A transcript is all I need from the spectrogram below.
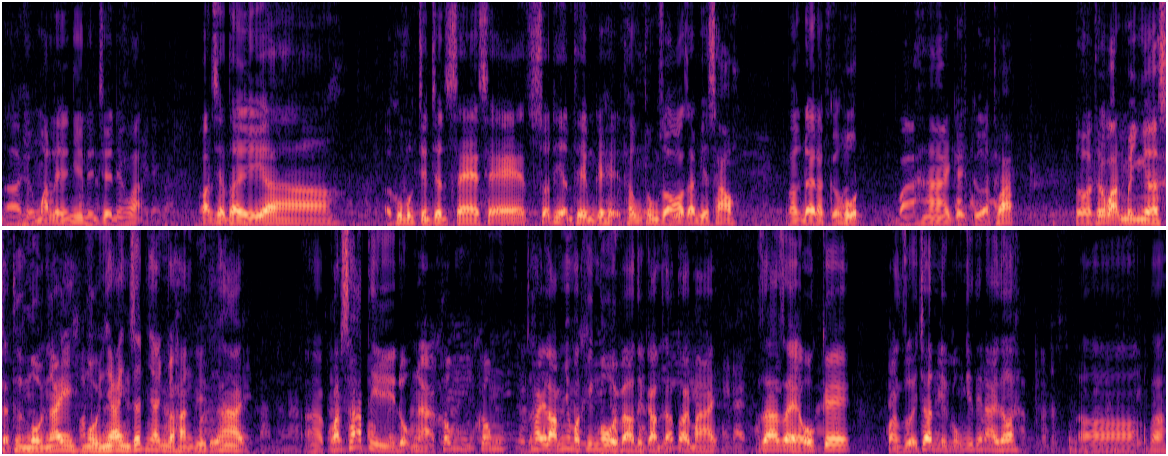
Đây, hướng mắt lên nhìn lên trên nha các bạn Các bạn sẽ thấy uh, ở khu vực trên trần xe sẽ xuất hiện thêm cái hệ thống thông gió ra phía sau Vâng, đây là cửa hút và hai cái cửa thoát Rồi thưa các bạn, mình à, sẽ thử ngồi ngay, ngồi nhanh, rất nhanh vào hàng ghế thứ hai à, Quan sát thì độ ngả không không hay lắm nhưng mà khi ngồi vào thì cảm giác thoải mái Da rẻ ok, khoảng duỗi chân thì cũng như thế này thôi Đó, vâng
